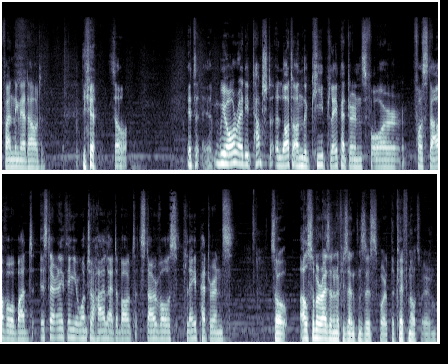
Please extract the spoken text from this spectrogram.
finding that out. Yeah. So it we already touched a lot on the key play patterns for for Starvo, but is there anything you want to highlight about Starvo's play patterns? So I'll summarize it in a few sentences for the Cliff Notes version.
